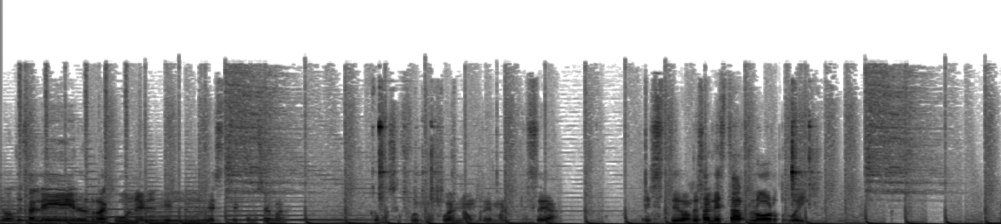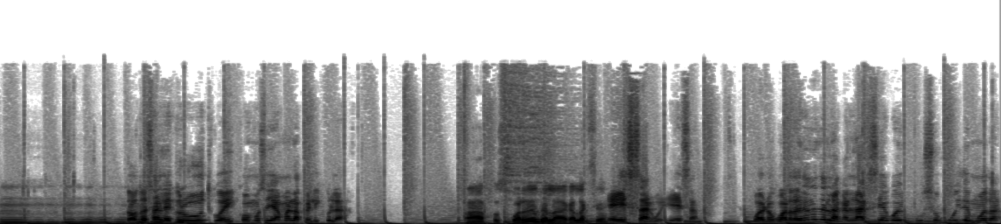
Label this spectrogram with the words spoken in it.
donde sale el raccoon, el, el, este, ¿cómo se llama? ¿Cómo se fue? Me fue el nombre, maldita sea. Este, donde sale Star Lord, güey. Donde sale Groot, güey. ¿Cómo se llama la película? Ah, pues Guardianes de la Galaxia. Esa, güey, esa. Bueno, Guardianes de la Galaxia, güey, puso muy de moda,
